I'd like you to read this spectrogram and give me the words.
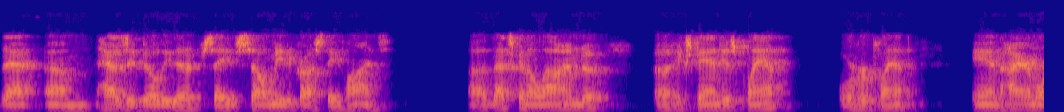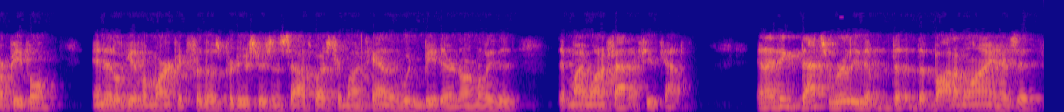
that um, has the ability to say sell meat across state lines. Uh, that's going to allow him to uh, expand his plant or her plant and hire more people. And it'll give a market for those producers in southwestern Montana that wouldn't be there normally that, that might want to fatten a few cattle. And I think that's really the, the, the bottom line is that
